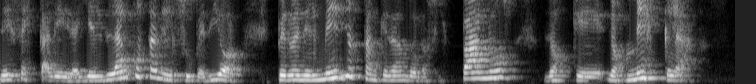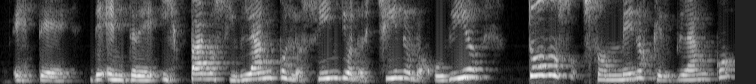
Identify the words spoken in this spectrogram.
esa escalera, y el blanco está en el superior, pero en el medio están quedando los hispanos, los que los mezcla este, entre hispanos y blancos, los indios, los chinos, los judíos, todos son menos que el blanco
